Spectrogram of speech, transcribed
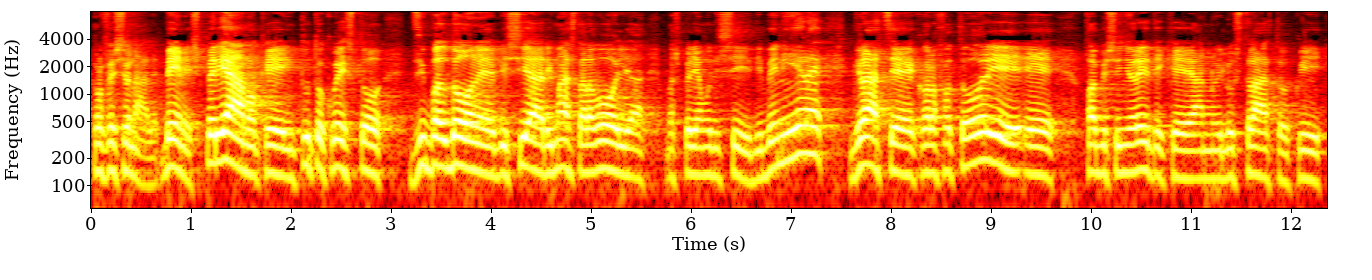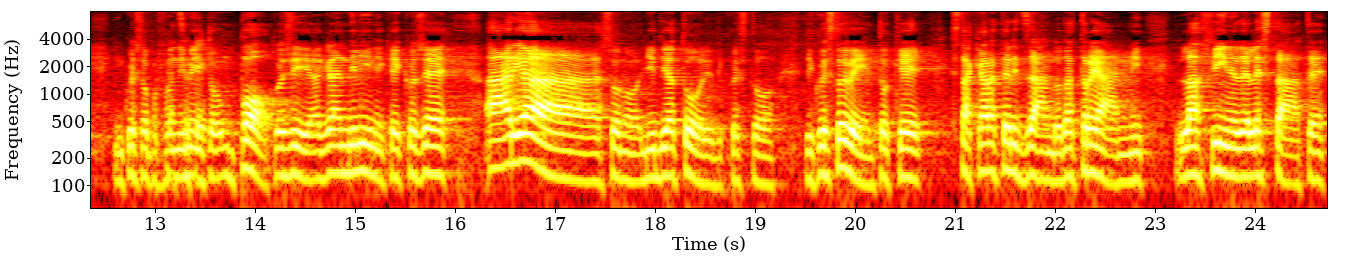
professionale. Bene, speriamo che in tutto questo zibaldone vi sia rimasta la voglia, ma speriamo di sì, di venire. Grazie Cora Fattori e Fabio Signoretti che hanno illustrato qui in questo approfondimento un po' così a grandi linee che cos'è Aria, sono gli ideatori di questo, di questo evento che sta caratterizzando da tre anni la fine dell'estate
